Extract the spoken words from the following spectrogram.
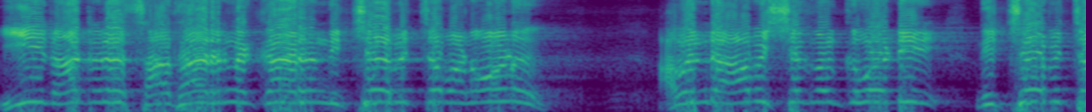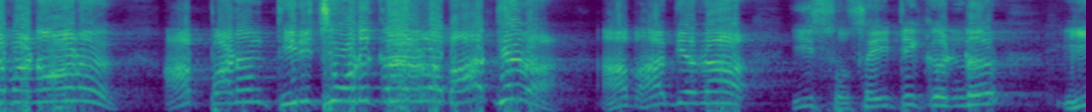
ഈ നാട്ടിലെ സാധാരണക്കാരൻ നിക്ഷേപിച്ച പണമാണ്. അവന്റെ ആവശ്യങ്ങൾക്ക് വേണ്ടി നിക്ഷേപിച്ച പണമാണ്. ആ പണം തിരിച്ചു കൊടുക്കാനുള്ള ബാധ്യത. ആ ബാധ്യത ഈ സൊസൈറ്റിക്കുണ്ട് ഈ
